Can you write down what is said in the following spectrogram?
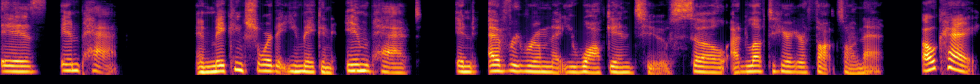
is impact and making sure that you make an impact in every room that you walk into. So I'd love to hear your thoughts on that. Okay.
